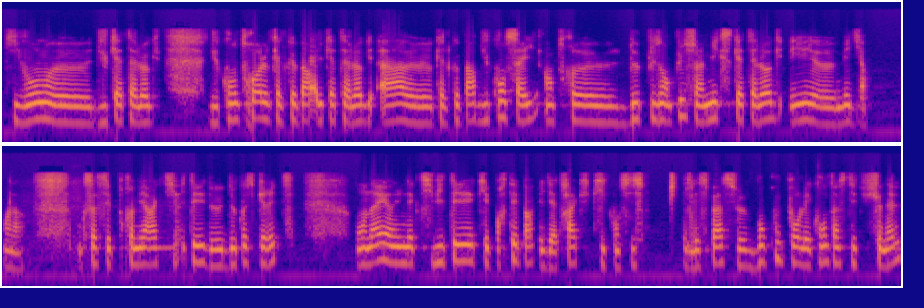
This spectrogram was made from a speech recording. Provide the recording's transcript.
qui vont euh, du catalogue, du contrôle quelque part du catalogue à euh, quelque part du conseil entre de plus en plus un mix catalogue et médias. Voilà. Donc ça, c'est première activité de, de CoSpirit. On a une activité qui est portée par Mediatrack qui consiste de l'espace beaucoup pour les comptes institutionnels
